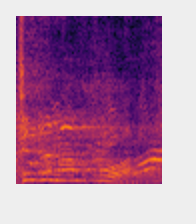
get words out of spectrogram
真的吗不酷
